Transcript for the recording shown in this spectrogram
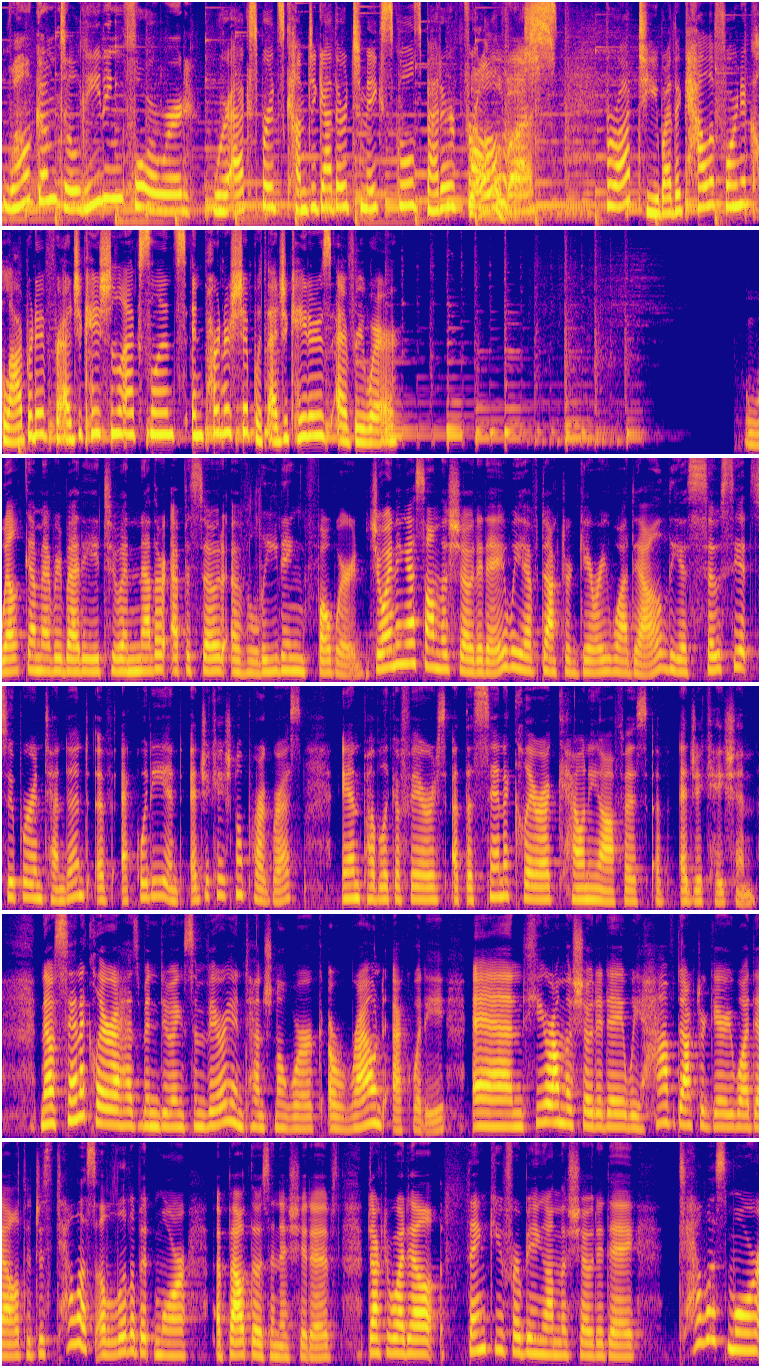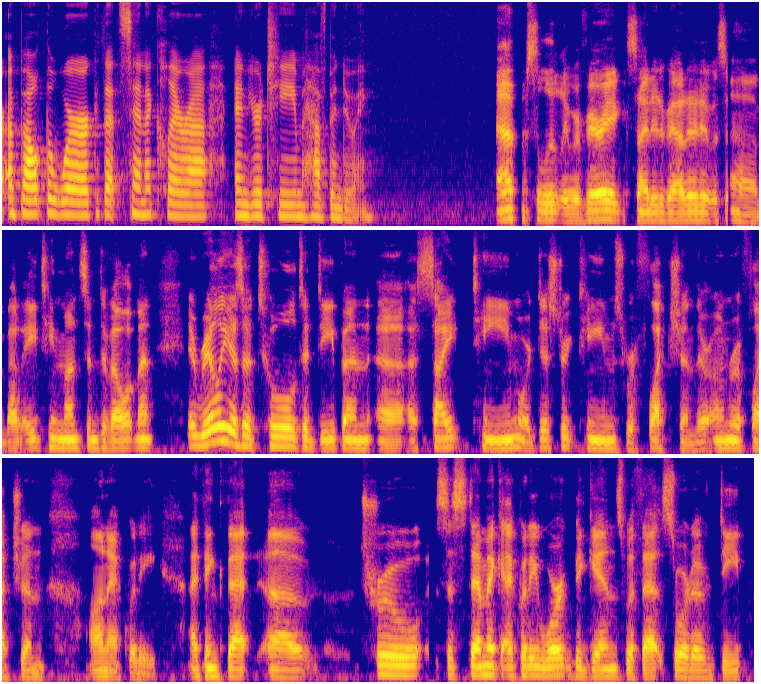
Welcome to Leading Forward, where experts come together to make schools better for, for all, all of us. Brought to you by the California Collaborative for Educational Excellence in partnership with educators everywhere. Welcome, everybody, to another episode of Leading Forward. Joining us on the show today, we have Dr. Gary Waddell, the Associate Superintendent of Equity and Educational Progress and Public Affairs at the Santa Clara County Office of Education. Now, Santa Clara has been doing some very intentional work around equity, and here on the show today, we have Dr. Gary Waddell to just tell us a little bit more about those initiatives. Dr. Waddell, thank you for being on the show today. Tell us more about the work that Santa Clara and your team have been doing. Absolutely. We're very excited about it. It was uh, about 18 months in development. It really is a tool to deepen uh, a site team or district team's reflection, their own reflection on equity. I think that uh, true systemic equity work begins with that sort of deep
